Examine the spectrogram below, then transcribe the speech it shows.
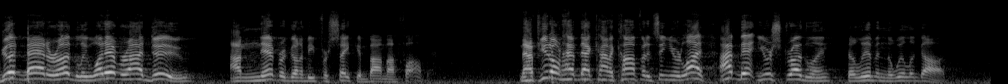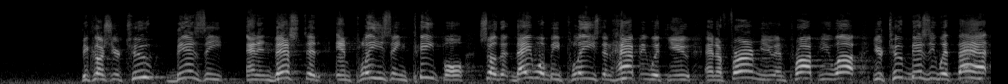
good, bad, or ugly, whatever I do, I'm never going to be forsaken by my Father. Now, if you don't have that kind of confidence in your life, I bet you're struggling to live in the will of God. Because you're too busy and invested in pleasing people so that they will be pleased and happy with you and affirm you and prop you up. You're too busy with that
